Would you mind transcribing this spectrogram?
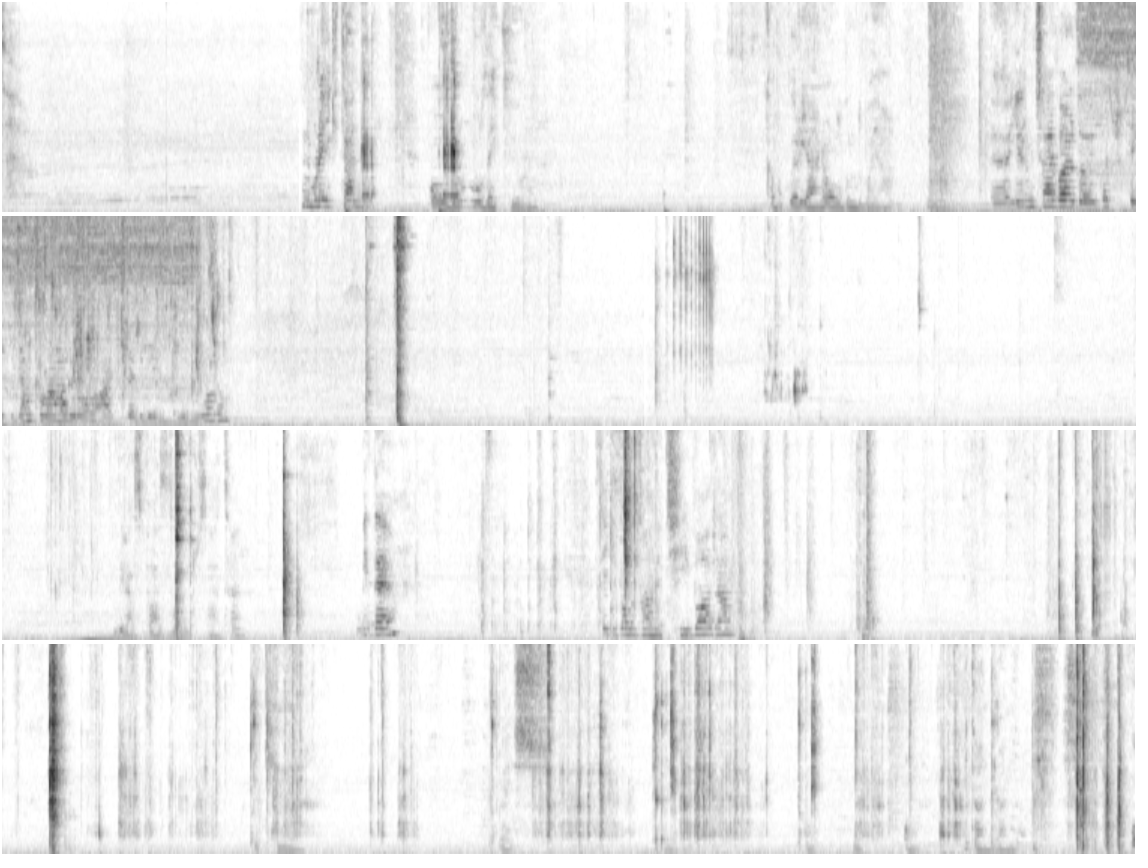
Şimdi buraya iki tane olgun muz ekliyorum. Kabukları yani olgundu bayağı. Ee, yarım çay bardağı da süt ekleyeceğim. Kıvama göre onu arttırabilirim bilmiyorum. Biraz fazla oldu zaten. Bir de 8-10 tane çiğ badem. İki, beş, yedi, on, on. Bir tane de bende.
